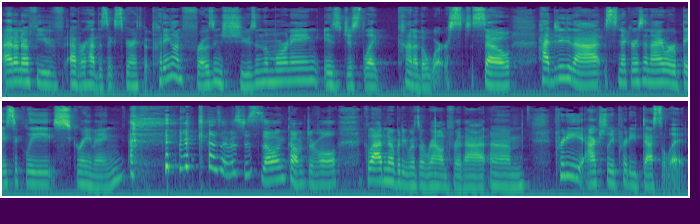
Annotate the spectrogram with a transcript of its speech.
I don't know if you've ever had this experience, but putting on frozen shoes in the morning is just like kind of the worst. So, had to do that. Snickers and I were basically screaming because it was just so uncomfortable. Glad nobody was around for that. Um, pretty, actually, pretty desolate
